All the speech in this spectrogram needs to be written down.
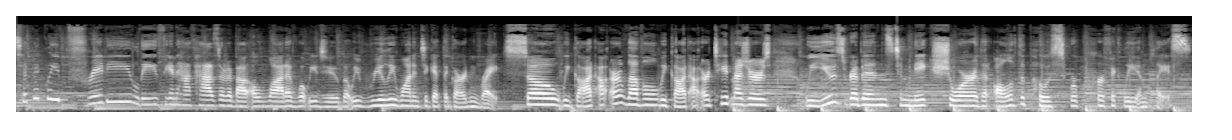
Typically pretty lazy and haphazard about a lot of what we do, but we really wanted to get the garden right. So we got out our level, we got out our tape measures, we used ribbons to make sure that all of the posts were perfectly in place.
